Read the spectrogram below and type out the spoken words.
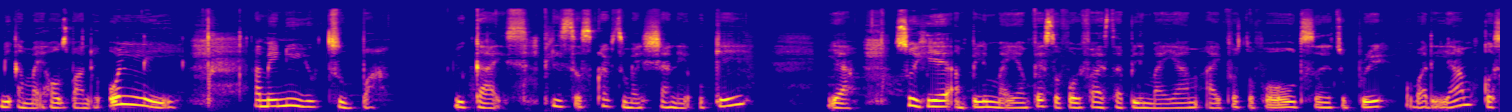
me and my husband only. I'm a new YouTuber. You guys, please subscribe to my channel, okay? Yeah. So here i'm peeling my yam. First of all before i start peeling my yam i first of all decided to pray over the yam because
